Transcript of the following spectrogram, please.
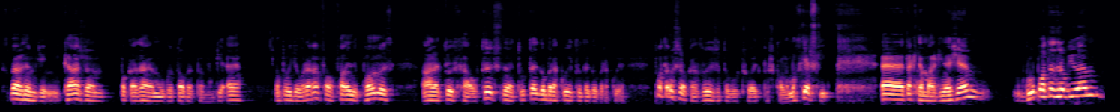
z pewnym dziennikarzem, pokazałem mu gotowe PWGE. On powiedział, Rafał, fajny pomysł, ale to jest chaotyczne, tu tego brakuje, tu tego brakuje. Potem się okazuje, że to był człowiek po szkole moskiewskiej. E, tak na marginesie. Głupotę zrobiłem,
